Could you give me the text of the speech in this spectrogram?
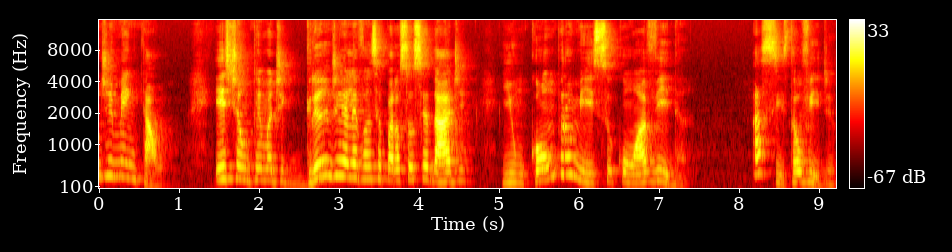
Saúde mental. Este é um tema de grande relevância para a sociedade e um compromisso com a vida. Assista ao vídeo.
